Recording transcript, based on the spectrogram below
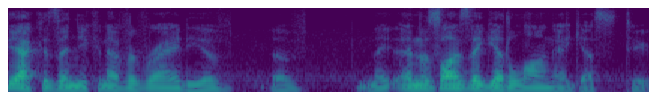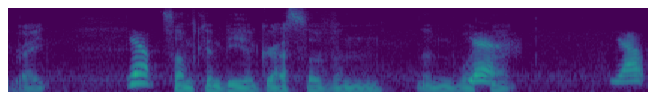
Yeah, because then you can have a variety of of, and as long as they get along, I guess too, right? Yeah. Some can be aggressive and and Yes. whatnot. Yep.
